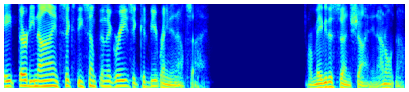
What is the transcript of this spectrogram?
839, 60 something degrees. It could be raining outside. Or maybe the sun's shining. I don't know.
